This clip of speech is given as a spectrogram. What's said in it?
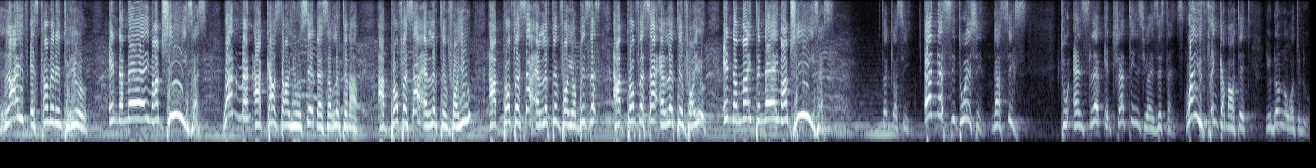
Life is coming into you in the name of Jesus. When men are cast down, you will say there's a lifting up. I prophesy a lifting for you. I prophesy a lifting for your business. I prophesy a lifting for you. In the mighty name of Jesus. Take your seat. Any situation that seeks to enslave, it threatens your existence. When you think about it, you don't know what to do.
